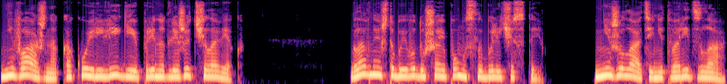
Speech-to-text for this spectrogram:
неважно, какой религии принадлежит человек. Главное, чтобы его душа и помыслы были чисты. Не желать и не творить зла,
